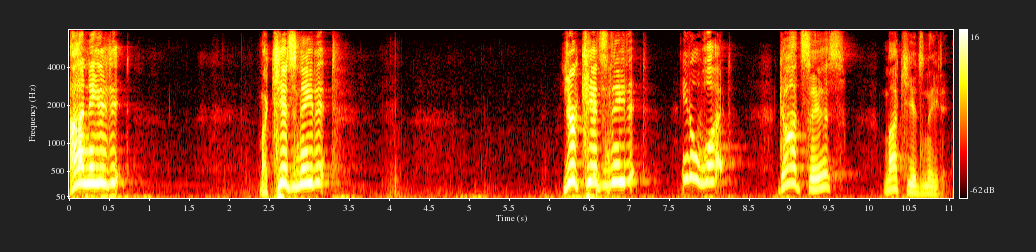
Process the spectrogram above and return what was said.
I needed it. My kids need it. Your kids need it. You know what? God says, My kids need it.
